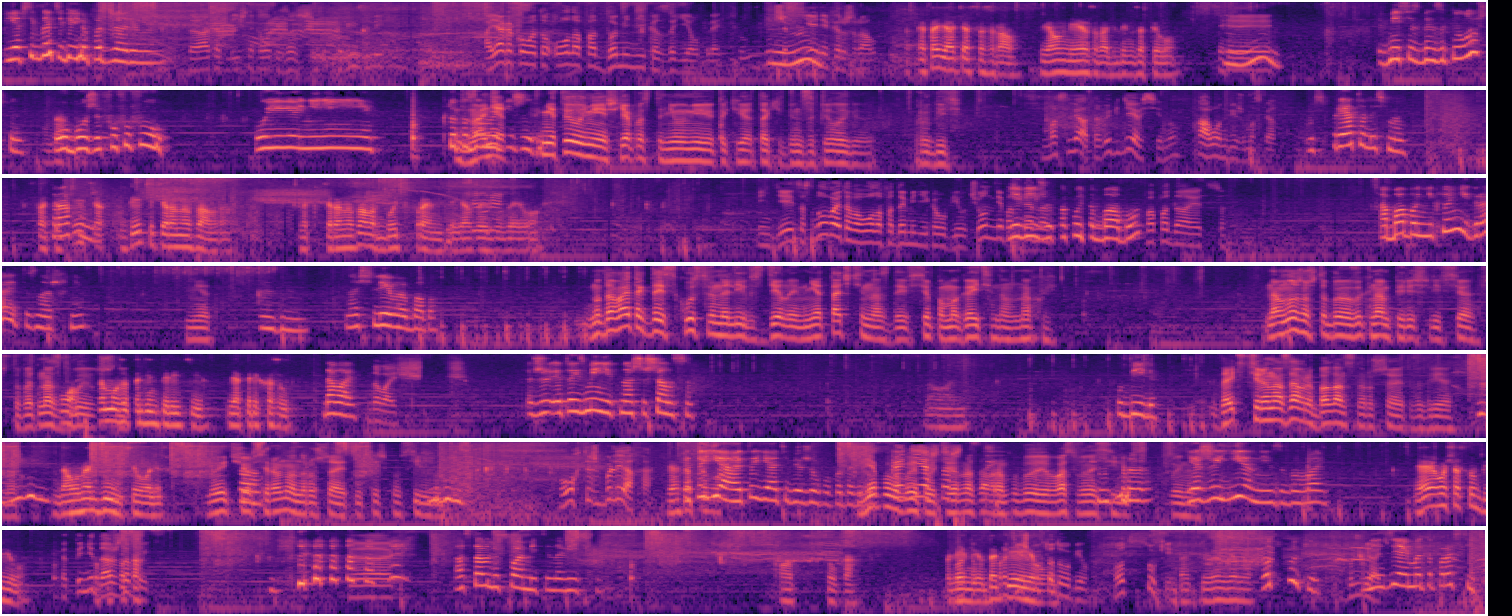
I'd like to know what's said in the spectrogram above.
Я всегда тебе ее поджариваю. Так, отлично, кого-то зашгрызли. А я какого-то Олафа Доминика заел, блядь. Лучше б Мгм. Йеннифер жрал. Это я тебя сожрал. Я умею жрать бензопилу. Э, Мгм. Вместе с бензопилой, что ли? Да. О боже, фу-фу-фу. Ой-ой-ой, не-не-не. Кто-то за мной нет, бежит. ты- не ты умеешь, я просто не умею такие атаки бензопилой э, рубить. Маслята, вы где все? Ну, а, вон вижу маслят. Спрятались мы. Кстати, Страшно убейте, убейте тиранозавра. Так, тиранозавр будет френдли, я зайду за его. Индейца снова этого Олафа Доминика убил. Че он мне Я постоянно вижу какую-то бабу. попадается? А баба никто не играет из наших, нет? Нет. Угу. Значит, левая баба. Ну давай тогда искусственно лифт сделаем, не оттачьте нас, да и все, помогайте нам нахуй. Нам нужно, чтобы вы к нам перешли, все, чтобы от нас О, двое ушло. может один перейти. Я перехожу. Давай. Давай. Ж- Это изменит наши шансы. Давай. Убили. Да эти тиранозавры баланс нарушают в игре. Да он один всего лишь. Ну и чё, Да. все равно нарушает, не слишком сильно. Ох ты ж бляха. Я Это его- я, это я тебе жопу подарила. Не было бы этого тиранозавра, мы бы вас выносили. Я же Йен, не забывай. Я его сейчас убью. Да ты не дашь забыть. Оставлю в памяти навечно. Вот, сука. Блин, и добей братишку его. кто-то убил. Вот суки. Добей его. Вот суки. Блять. Нельзя им это простить.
